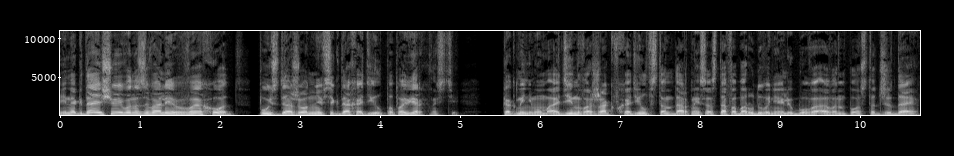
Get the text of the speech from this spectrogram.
Иногда еще его называли «В-ход», пусть даже он не всегда ходил по поверхности. Как минимум один «Вожак» входил в стандартный состав оборудования любого аванпоста джедаев.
